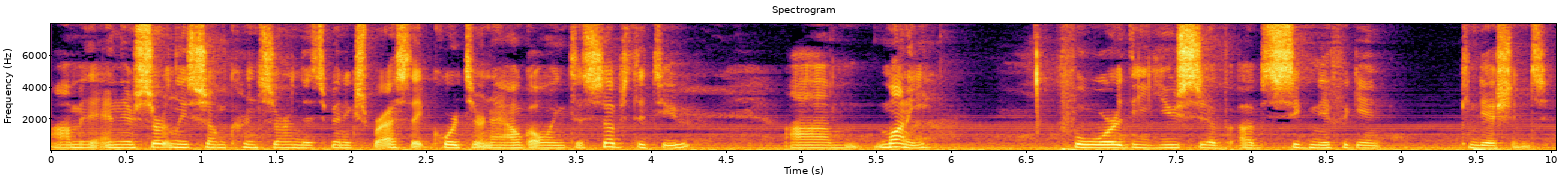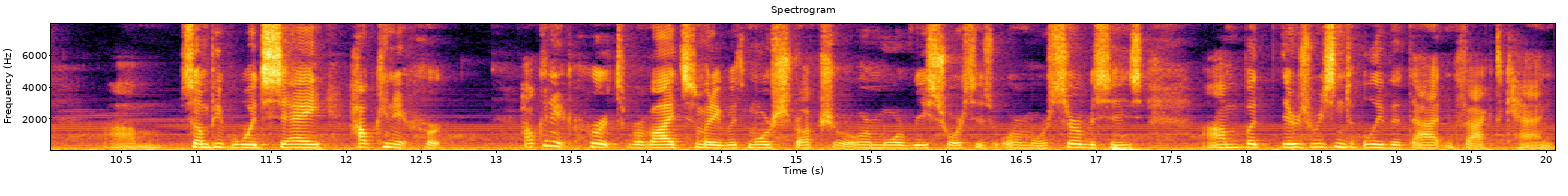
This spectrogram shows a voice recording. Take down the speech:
Um, and, and, there's certainly some concern that's been expressed that courts are now going to substitute um, money for the use of, of significant conditions. Um, some people would say, how can it hurt? How can it hurt to provide somebody with more structure or more resources or more services? Um, but there's reason to believe that that, in fact, can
